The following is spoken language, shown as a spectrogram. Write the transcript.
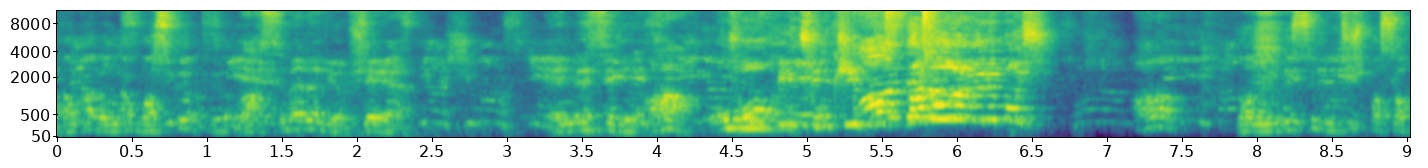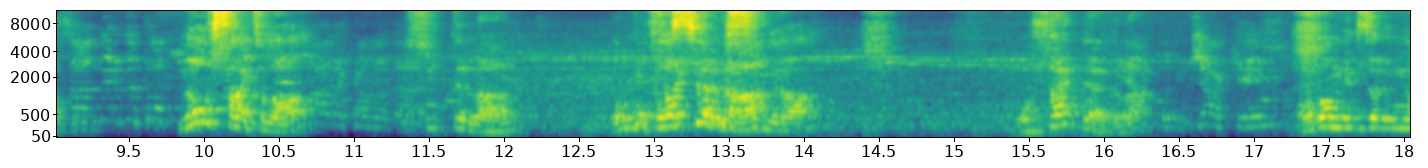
Adamlar önden baskı yapıyor. Maksimen'e diyorum şey ya. Endesiri. Aha. Oo, Çok iyi. Çok iyi paslar lan. olur önü boş. Aha. Lan Endesiri müthiş pas attı. Ne offside la? Siktir lan. Oğlum offside pozisyon nerede lan? ya? Offside nerede lan? Adam ne güzel önüne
